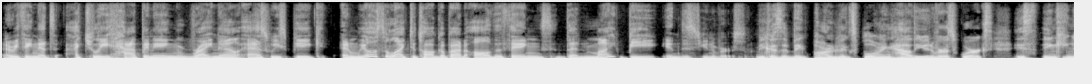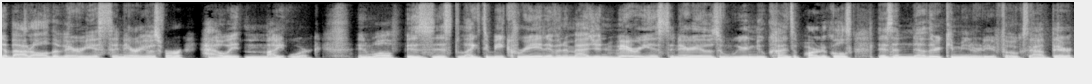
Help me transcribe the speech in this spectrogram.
everything that's actually happening right now as we speak. And we also like to talk about all the things that might be in this universe. Because a big part of exploring how the universe works is thinking about all the various scenarios for how it might work. And while physicists like to be creative and imagine various scenarios and weird new kinds of particles, there's another community of folks out there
